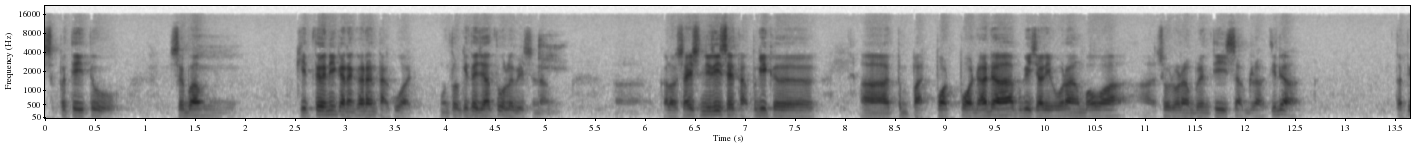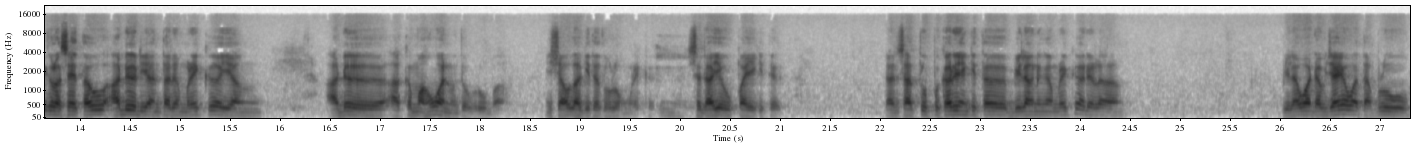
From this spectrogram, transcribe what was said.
seperti itu sebab kita ni kadang-kadang tak kuat. Untuk kita jatuh lebih senang. Uh, kalau saya sendiri, saya tak pergi ke uh, tempat pot-pot dada, pergi cari orang, bawa, uh, suruh orang berhenti isap drug. Tidak. Tapi kalau saya tahu, ada di antara mereka yang ada uh, kemahuan untuk berubah. InsyaAllah kita tolong mereka. Hmm. Sedaya upaya kita. Dan satu perkara yang kita bilang dengan mereka adalah bila awak dah berjaya, awak tak perlu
